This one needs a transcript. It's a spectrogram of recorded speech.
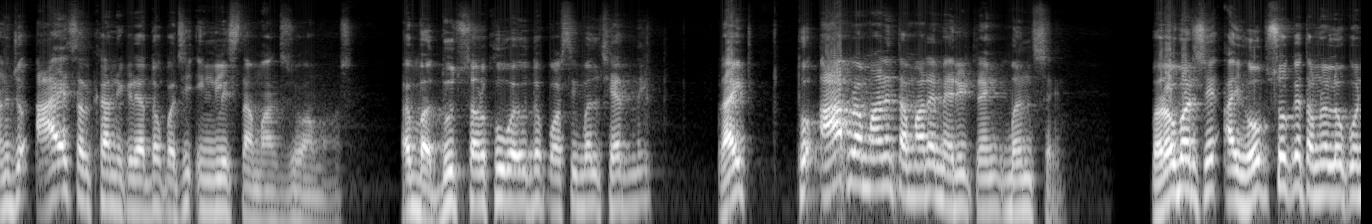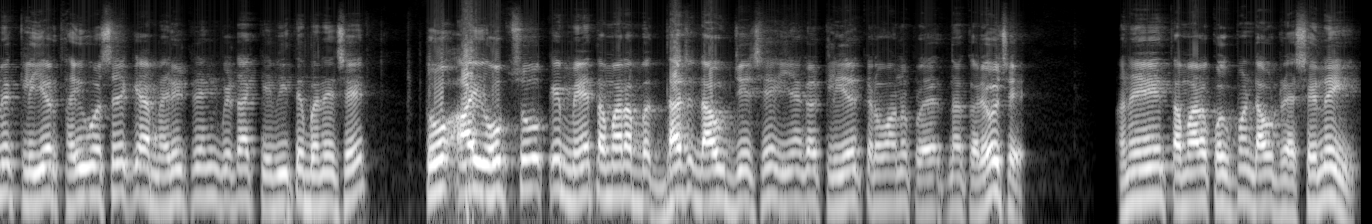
અને જો આ સરખા નીકળ્યા, તો પછી ઇંગ્લિશના માર્ક્સ જોવામાં આવશે. હવે બધું જ સરખું હોય તો પોસિબલ છે જ નહીં. રાઈટ તો આ પ્રમાણે તમારે મેરિટ રેન્ક બનશે. બરોબર છે? આઈ હોપ સો કે તમને લોકોને ક્લિયર થયું હશે કે આ મેરિટ રેન્ક બેટા કેવી રીતે બને છે. તો આઈ હોપ સો કે મેં તમારા બધા જ ડાઉટ જે છે અહીંયા આગળ ક્લિયર કરવાનો પ્રયત્ન કર્યો છે. અને તમારો કોઈ પણ ડાઉટ રહેશે નહીં.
